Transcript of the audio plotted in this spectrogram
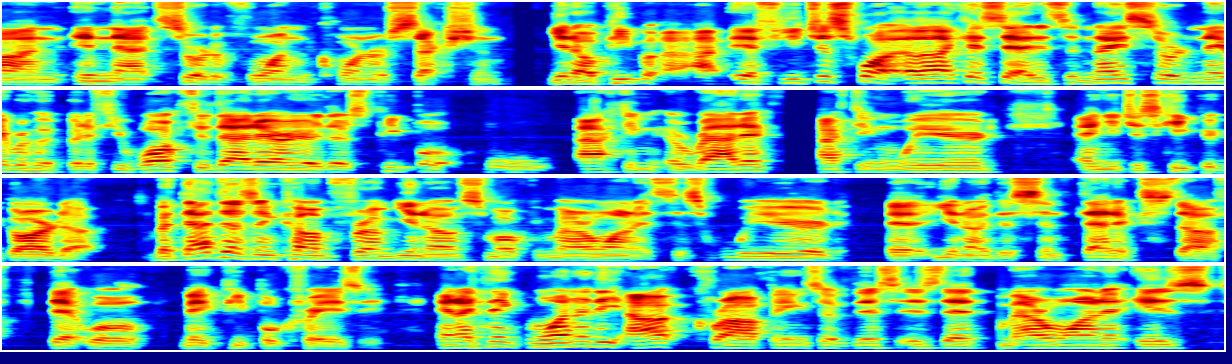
on in that sort of one corner section. you know, people, uh, uh, if you just walk, uh, like I said, it's a nice sort of neighborhood, but if you walk through that area, there's people acting erratic, acting weird, and you just keep your guard up. But that doesn't come from, you know, smoking marijuana. It's this weird, uh, you know, this synthetic stuff that will make people crazy. And I think one of the outcroppings of this is that marijuana is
